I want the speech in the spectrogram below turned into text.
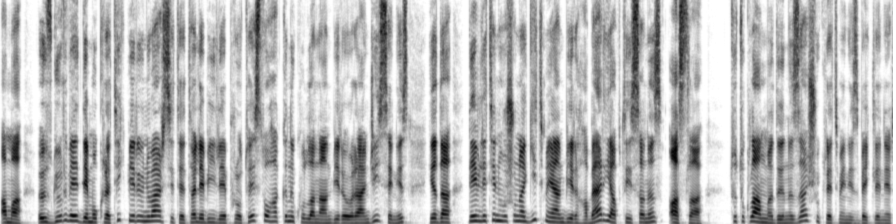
Ama özgür ve demokratik bir üniversite talebiyle protesto hakkını kullanan bir öğrenciyseniz ya da devletin hoşuna gitmeyen bir haber yaptıysanız asla tutuklanmadığınıza şükretmeniz beklenir.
